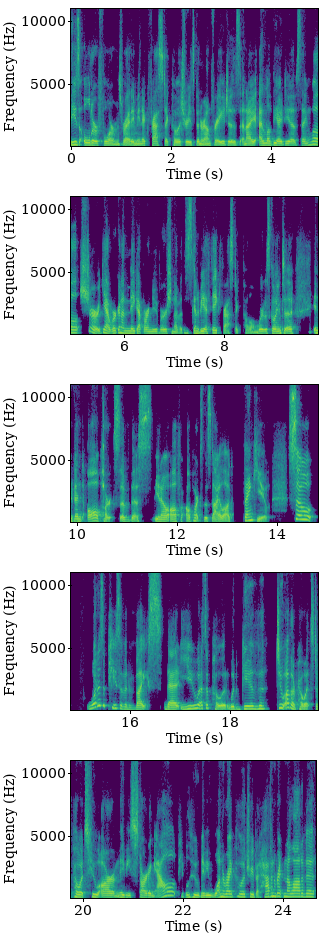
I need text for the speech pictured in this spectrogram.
these older forms, right? I mean, ekphrastic poetry has been around for ages. And I, I love the idea of saying, well, sure, yeah, we're going to make up our new version of it. This is going to be a fake phrastic poem. We're just going to invent all parts of this, you know, all, all parts of this dialogue. Thank you. So what is a piece of advice that you as a poet would give to other poets to poets who are maybe starting out people who maybe want to write poetry but haven't written a lot of it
